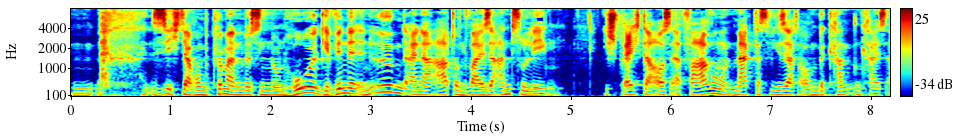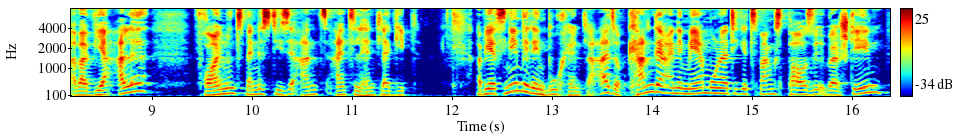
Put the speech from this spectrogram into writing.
sich darum kümmern müssen, nun hohe Gewinne in irgendeiner Art und Weise anzulegen. Ich spreche da aus Erfahrung und merke das, wie gesagt, auch im Bekanntenkreis. Aber wir alle freuen uns, wenn es diese Einzelhändler gibt. Aber jetzt nehmen wir den Buchhändler. Also kann der eine mehrmonatige Zwangspause überstehen?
